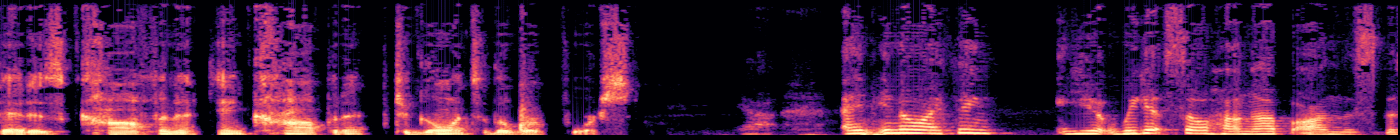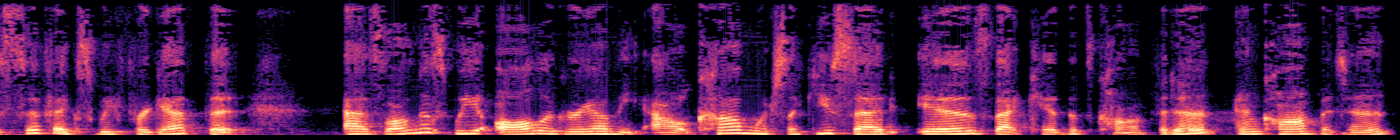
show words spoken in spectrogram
that is confident and competent to go into the workforce. Yeah, and you know I think you we get so hung up on the specifics we forget that as long as we all agree on the outcome, which like you said is that kid that's confident and competent,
